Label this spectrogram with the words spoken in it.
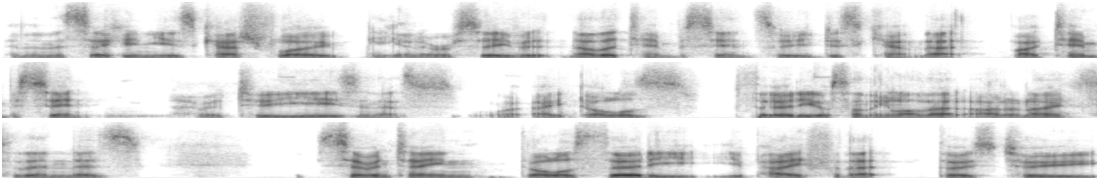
And then the second year's cash flow, you're going to receive another 10%. So you discount that by 10% over two years, and that's $8.30 or something like that. I don't know. So then there's $17.30 you pay for that those two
